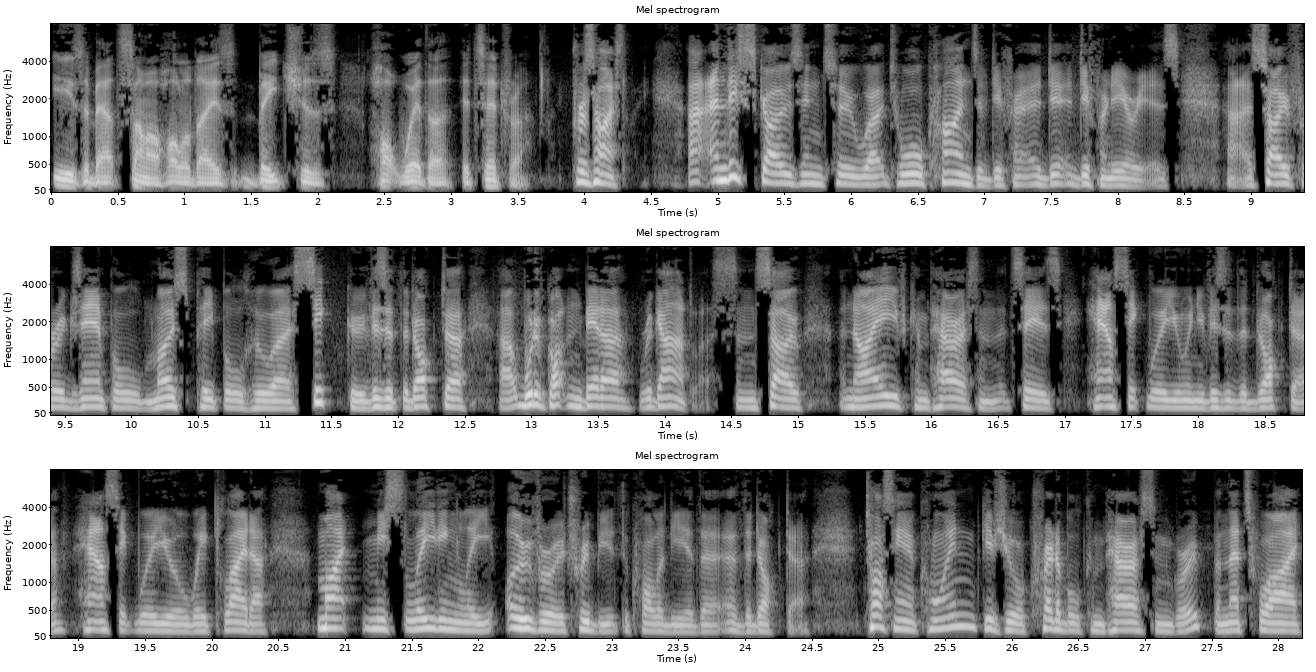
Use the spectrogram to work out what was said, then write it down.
is about summer holidays, beaches, hot weather, etc. Precisely. Uh, and this goes into uh, to all kinds of different uh, d- different areas. Uh, so, for example, most people who are sick who visit the doctor uh, would have gotten better regardless. And so, a naive comparison that says how sick were you when you visited the doctor, how sick were you a week later, might misleadingly over attribute the quality of the of the doctor. Tossing a coin gives you a credible comparison group, and that's why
